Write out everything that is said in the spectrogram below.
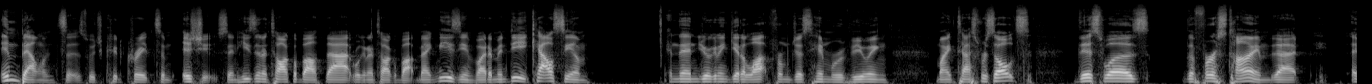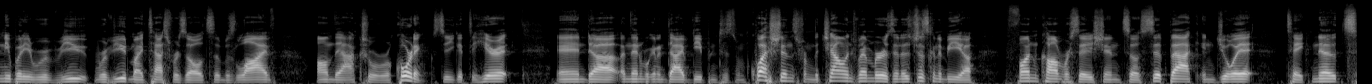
imbalances, which could create some issues. And he's going to talk about that. We're going to talk about magnesium, vitamin D, calcium, and then you're going to get a lot from just him reviewing my test results. This was the first time that anybody review, reviewed my test results. It was live on the actual recording, so you get to hear it. And uh, and then we're going to dive deep into some questions from the challenge members, and it's just going to be a fun conversation. So sit back, enjoy it, take notes.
